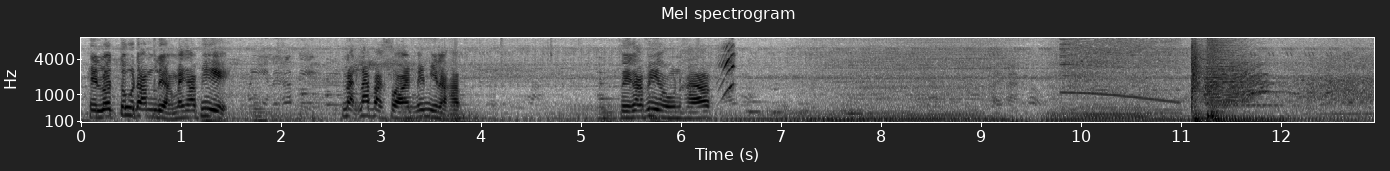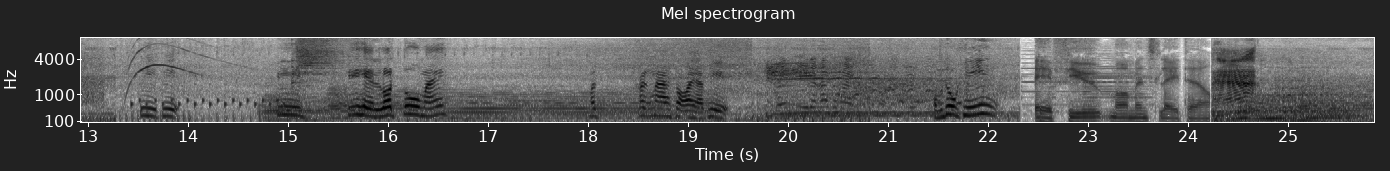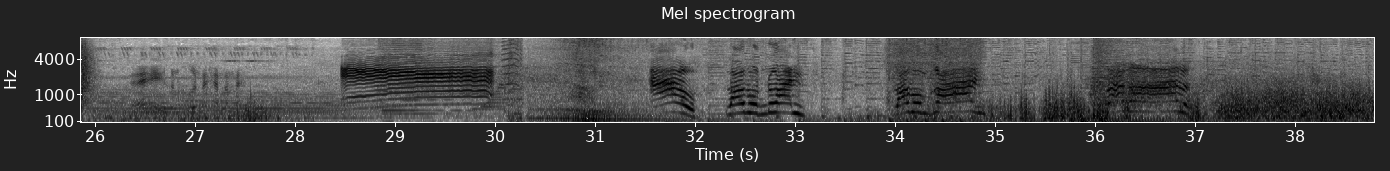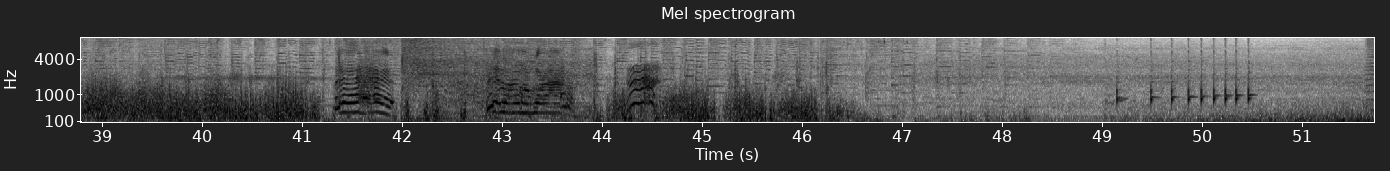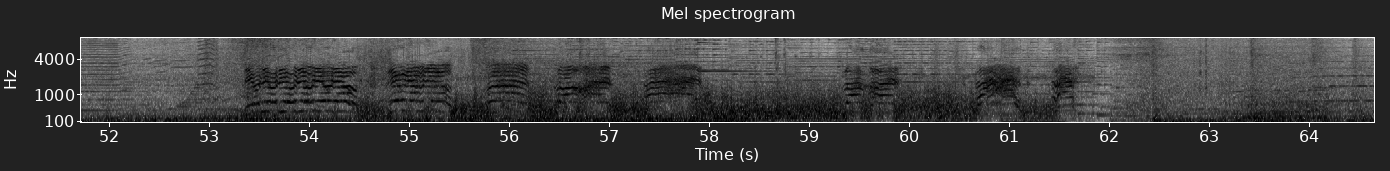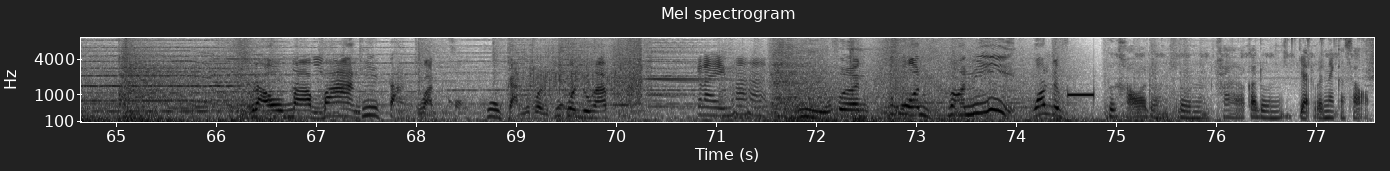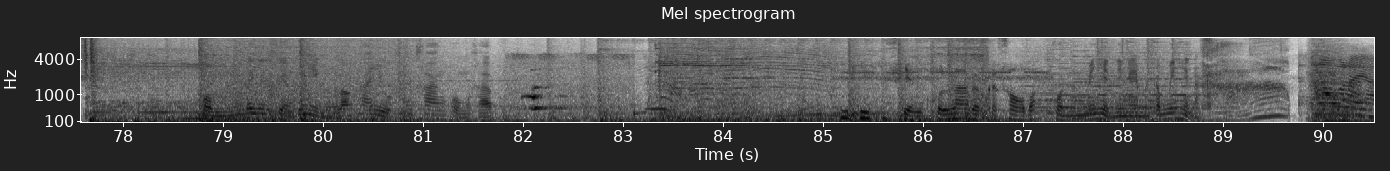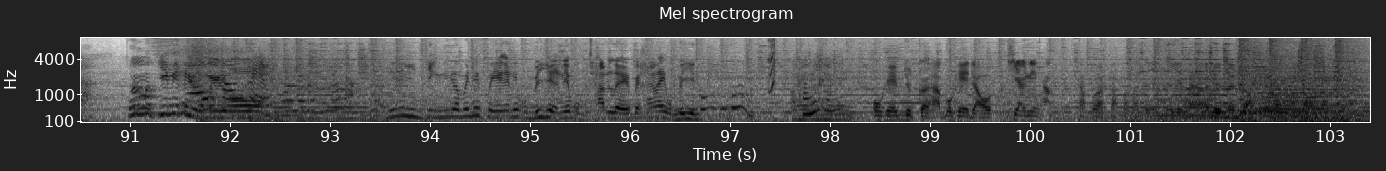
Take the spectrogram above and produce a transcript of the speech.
เห็นรถตู้ดำเหลืองไหมครับ พี่ไม่เห็นเลยครับพี่หน้าหน้าปากซอยไม่มีเหรอครับโอเคครับพี่ขอบคุณครับ พี่พี่พี่พี่เห็นรถตู้ไหมมันข้างหน้าซอยอะพี่ ไม่มีนะครับทำไมผมถูกทิ้ง A few moments later. เฮ้ยคุณคุณนะคันนั้นนะอ้าวรอผมด่วนรอผมก่อนรอผม ทุกคนทุกคนดูครับ ไกลมาก โอ้โหเฟิร์นทุกคนนอนนี่ what the คือเขาอะโดนโดนฆ่าแล้วก็โดนยัดไว้ในกระสอบ ผมได้ยินเสียงผู้หญิงร้องไห้อยู่ข้างๆผมครับ เสียงคนล่าแบบกระสอบอะคนมันไม่เห็นยังไงมันก็ไม่เห็นนะครับ เอาอะไรอะเฮ้ยเมื่อกี้มีใครอยู่กับไมโลนี่ได้ยินจริงนี่เราไม่ได้เฟกอันนี้ผมได้ยินอันนี้ผมชัดเลยไปครั้งแรกผมได้ยิน ทั้งทั้งโอเคหยุดก่อนครับโอเคเดี๋ยวเที่ยงนี้ครับขับก่อนกลับก่อนจะยินจะยินนะเดินเดินดอกเดินดอก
